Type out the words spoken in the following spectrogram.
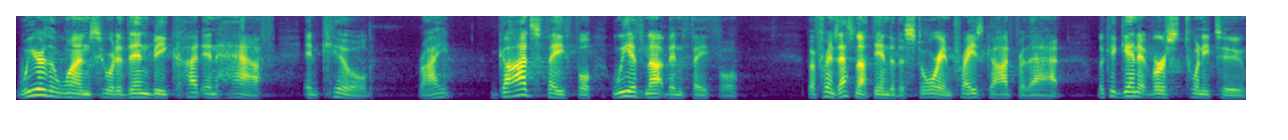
We are the ones who are to then be cut in half and killed, right? God's faithful, we have not been faithful. But, friends, that's not the end of the story, and praise God for that. Look again at verse 22.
